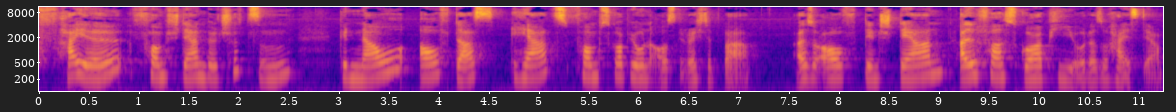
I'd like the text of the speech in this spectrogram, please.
Pfeil vom Sternbild Schützen genau auf das Herz vom Skorpion ausgerichtet war. Also auf den Stern Alpha Scorpi oder so heißt er.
